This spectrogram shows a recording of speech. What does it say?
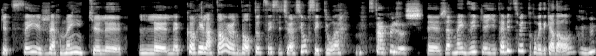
que tu sais, Germain, que le, le, le corrélateur dans toutes ces situations, c'est toi. C'est un peu louche. Euh, Germain dit qu'il est habitué de trouver des cadavres. Mhm.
